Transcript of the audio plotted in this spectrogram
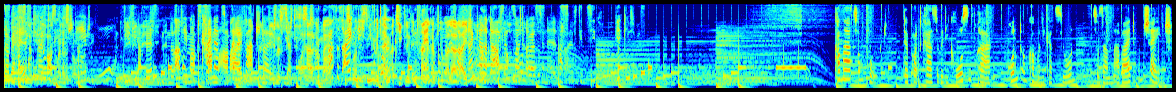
dabei helfen, zu verstehen, wo und wie sie am besten in das Warum Thema Zusammenarbeit Veranstaltung? investieren wollen. Was ist eigentlich New Mit einem? Artikel im Internet habe ich doch alle erreicht, oder? darf auch mal traditionell Was muss die Zielgruppe wirklich wissen? Komma zum Punkt. Der Podcast über die großen Fragen rund um Kommunikation, Zusammenarbeit und Change.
